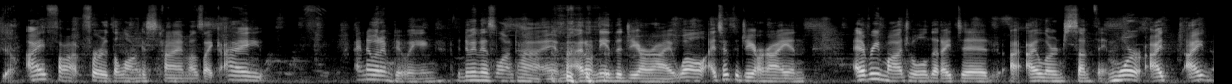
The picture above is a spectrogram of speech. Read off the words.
Yeah. I thought for the longest time i was like i I know what I'm doing. I've been doing this a long time. I don't need the GRI. Well, I took the GRI and every module that I did, I, I learned something more. I, I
